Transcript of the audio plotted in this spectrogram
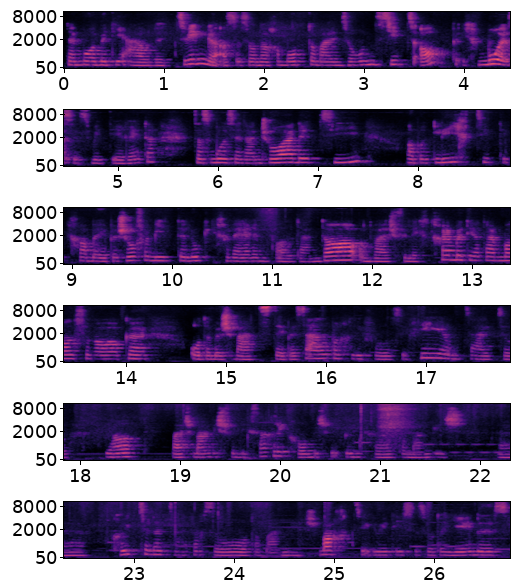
dann muss man die auch nicht zwingen. Also so nach dem Motto, mein Sohn, sitz ab, ich muss jetzt mit dir reden. Das muss ja dann schon auch nicht sein. Aber gleichzeitig kann man eben schon vermitteln, schau, ich wäre im Fall dann da und weißt, vielleicht können die dann mal fragen. Oder man schwätzt eben selber ein bisschen vor sich hin und sagt so, ja, weißt, manchmal finde ich es ein bisschen komisch mit meinem Körper, manchmal äh, kützelt es einfach so oder manchmal macht es irgendwie dieses oder jenes.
